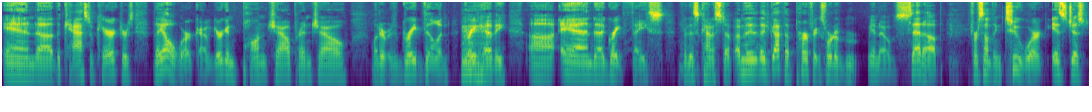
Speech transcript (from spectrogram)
and uh, the cast of characters they all work. Uh, Jurgen Ponchow, Prenchow, whatever, great villain, great heavy, uh, and uh, great face for this kind of stuff. I mean, they- they've got the perfect sort of you know setup for something to work. It's just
